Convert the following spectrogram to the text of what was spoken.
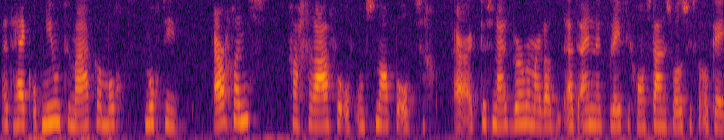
het hek opnieuw te maken. Mocht, mocht hij ergens gaan graven of ontsnappen of zich er tussenuit wurmen, maar dat, uiteindelijk bleef hij gewoon staan. Dus wel zoiets van, oké,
